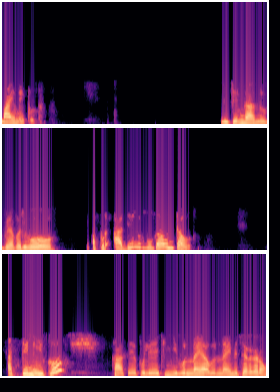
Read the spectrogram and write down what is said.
మాయమైపోతుంది నిజంగా నువ్వెవరివో అప్పుడు అది నువ్వుగా ఉంటావు. అట్టి నీకు కాసేపు లేచి ఇవి ఉన్నాయి అవి ఉన్నాయని తిరగడం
